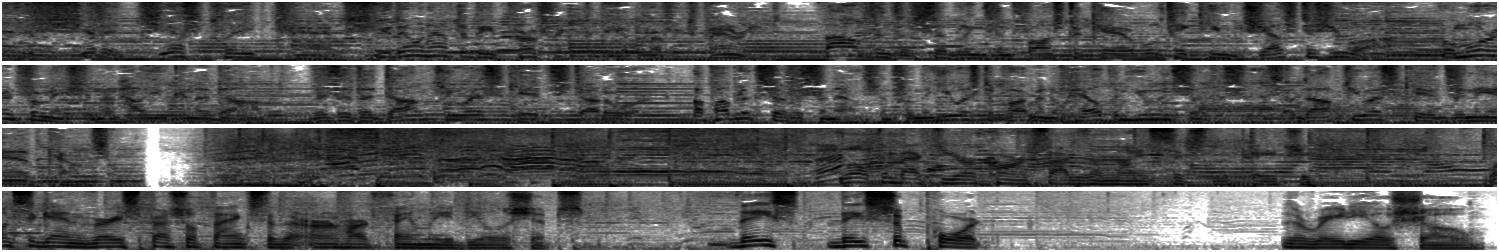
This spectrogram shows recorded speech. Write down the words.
Should have just played catch. You don't have to be perfect to be a perfect parent. Thousands of siblings in foster care will take you just as you are. For more information on how you can adopt, visit adoptuskids.org. A public service announcement from the U.S. Department of Health and Human Services, Adopt U.S. Kids, and the Ad Council. Welcome back to Your Car Insiders on 96 of The Patriot. Once again, very special thanks to the Earnhardt family of dealerships. They they support the radio show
